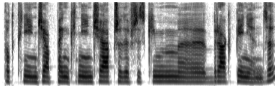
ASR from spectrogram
potknięcia, pęknięcia, przede wszystkim e, brak pieniędzy.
